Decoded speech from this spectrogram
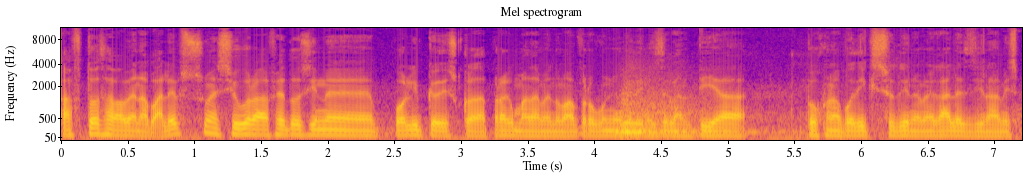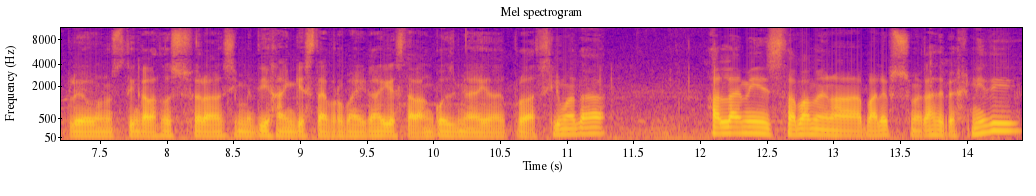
Αυτό θα πάμε να παλέψουμε. Σίγουρα φέτος είναι πολύ πιο δύσκολα τα πράγματα με το Μαυροβούνιο και την Ισλανδία που έχουν αποδείξει ότι είναι μεγάλες δυνάμεις πλέον στην καλαθόσφαιρα. Συμμετείχαν και στα ευρωπαϊκά και στα παγκόσμια πρωταθλήματα. Αλλά εμείς θα πάμε να παλέψουμε κάθε παιχνίδι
